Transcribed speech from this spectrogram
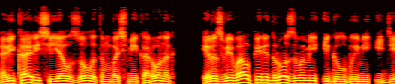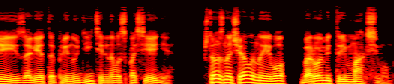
А викарий сиял золотом восьми коронок и развивал перед розовыми и голубыми идеи завета принудительного спасения, что означало на его барометре максимум.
